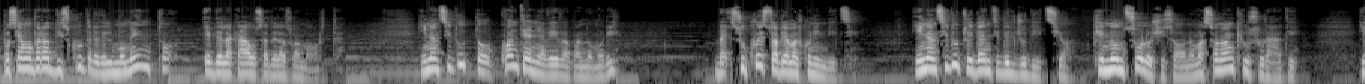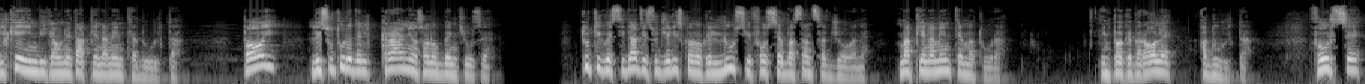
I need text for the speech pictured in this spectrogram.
Possiamo però discutere del momento e della causa della sua morte. Innanzitutto, quanti anni aveva quando morì? Beh, su questo abbiamo alcuni indizi. Innanzitutto i denti del giudizio, che non solo ci sono, ma sono anche usurati, il che indica un'età pienamente adulta. Poi le suture del cranio sono ben chiuse. Tutti questi dati suggeriscono che Lucy fosse abbastanza giovane, ma pienamente matura in poche parole, adulta, forse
